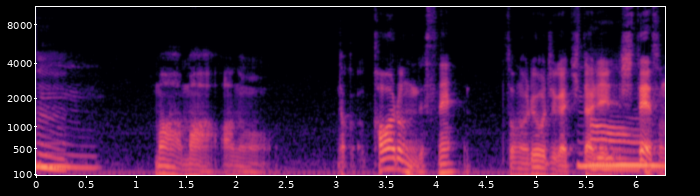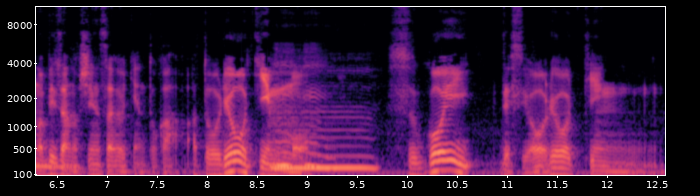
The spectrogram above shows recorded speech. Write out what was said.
ううんんまあまああのだから変わるんですね。その領事が来たりしてうん。そのビザの審査要件とか。あと料金うもうん。すごいですよ。料金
